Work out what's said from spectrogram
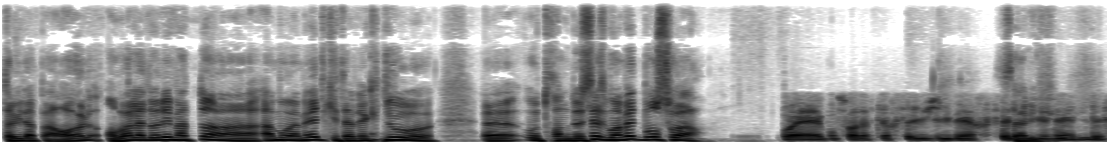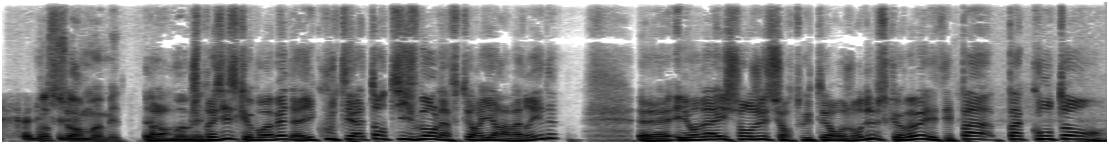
Tu as eu la parole. On va la donner maintenant à, à Mohamed qui est avec nous euh, au 32-16. Mohamed, bonsoir. Ouais, bonsoir l'after, salut Gilbert, salut, Salut. Lionel, salut bonsoir. Mohamed. Salut, Alors, Mohamed. je précise que Mohamed a écouté attentivement l'after hier à Madrid euh, et on a échangé sur Twitter aujourd'hui parce que Mohamed n'était pas pas content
